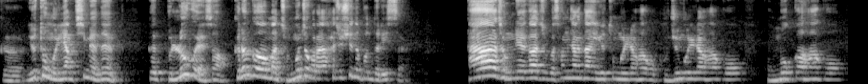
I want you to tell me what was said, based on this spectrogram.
그 유통 물량 치면은 그 블로그에서 그런 것만 전문적으로 해주시는 분들이 있어요. 다 정리해가지고 상장당의 유통 물량하고 구주 물량하고 공모가하고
